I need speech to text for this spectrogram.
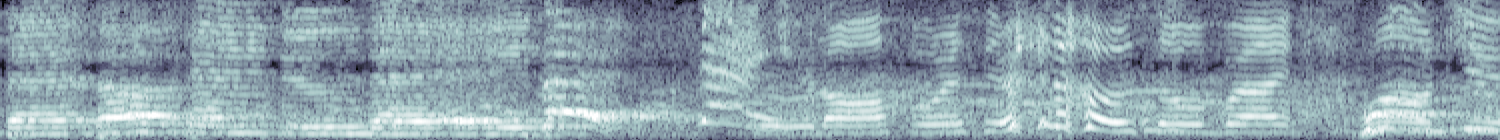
Santa came to say, say, Say. Rudolph, with your nose so bright, won't you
